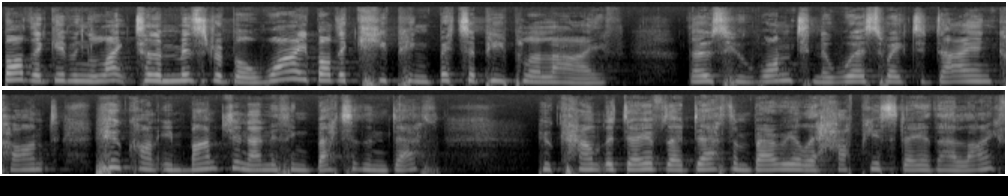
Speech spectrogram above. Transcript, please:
bother giving light to the miserable? Why bother keeping bitter people alive? Those who want in the worst way to die and can't, who can't imagine anything better than death, who count the day of their death and burial the happiest day of their life.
